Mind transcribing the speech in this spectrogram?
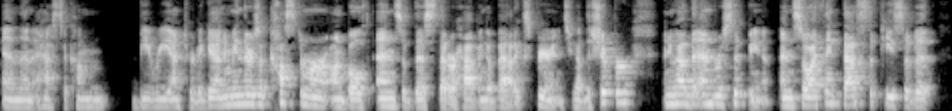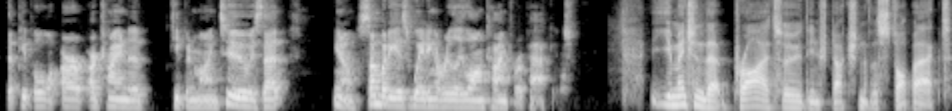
and then it has to come be re-entered again. I mean there's a customer on both ends of this that are having a bad experience. You have the shipper and you have the end recipient. And so i think that's the piece of it that people are are trying to keep in mind too is that you know somebody is waiting a really long time for a package. You mentioned that prior to the introduction of the Stop Act,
